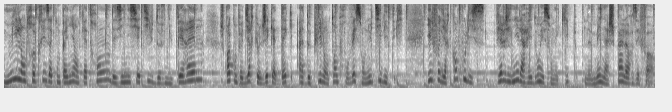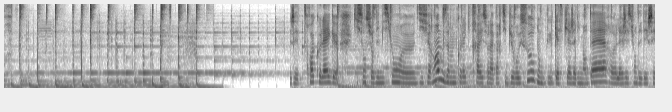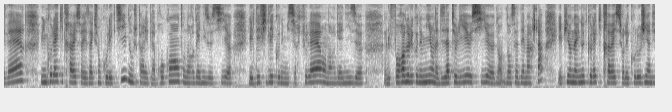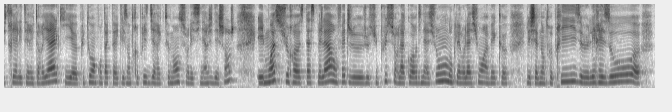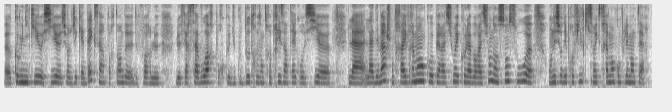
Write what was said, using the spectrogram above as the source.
1000 entreprises accompagnées en 4 ans, des initiatives devenues pérennes, je crois qu'on peut dire que le G4DEC a depuis longtemps prouvé son utilité. Il faut dire qu'en coulisses, Virginie Laridon et son équipe ne ménagent pas leurs efforts. J'ai trois collègues qui sont sur des missions euh, différentes. Nous avons une collègue qui travaille sur la partie bioressources, donc le gaspillage alimentaire, euh, la gestion des déchets verts. Une collègue qui travaille sur les actions collectives, donc je parlais de la brocante. On organise aussi euh, les défis de l'économie circulaire. On organise le forum de l'économie. On a des ateliers aussi dans, cette démarche-là. Et puis on a une autre collègue qui travaille sur l'écologie industrielle et territoriale, qui est plutôt en contact avec les entreprises directement sur les synergies d'échange. Et moi, sur cet aspect-là, en fait, je, je suis plus sur la coordination, donc les relations avec euh, les chefs d'entreprise, euh, les réseaux, euh, communiquer aussi sur le G4DEC. C'est important de, pouvoir le, faire savoir pour que du coup d'autres entreprises intègrent aussi la, la, démarche. On travaille vraiment en coopération et collaboration dans le sens où on est sur des profils qui sont extrêmement complémentaires.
